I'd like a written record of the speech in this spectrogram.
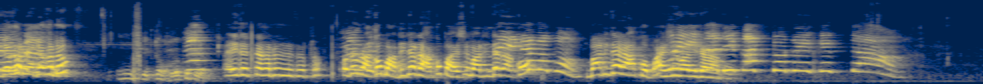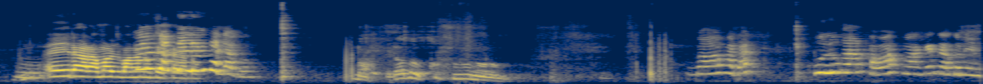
এটা এই কাটো। রাখো আমার বানানো কেকটা রাখো। খুব সুন্দর নরম বাবা ফাটাক খুলুক আর খাওয়া তখন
